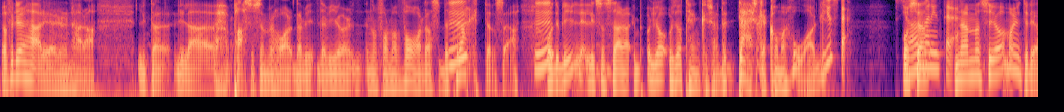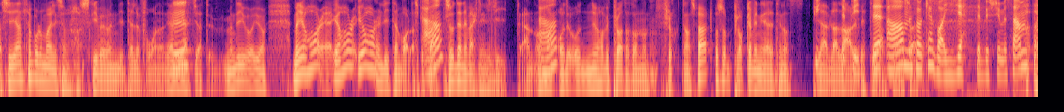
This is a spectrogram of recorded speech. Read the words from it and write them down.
Ja, för det här är ju den här lilla, lilla passusen vi har där vi, där vi gör någon form av vardagsbetraktelse. Mm. Och det blir liksom sådär, och jag, och jag tänker så här, det där ska jag komma ihåg. Just det. Och Gör sen- man inte det? Nej men så gör man ju inte det. Så egentligen borde man liksom skriva under i telefonen. Jag Mm. vet ju att men det är ju, men jag har, jag har, jag har en liten vardagsbetraktelse. Ja. Så den är verkligen liten. Och, Ja. man, och, det, och nu har vi pratat om något fruktansvärt och så plockar vi ner det till något jävla larvigt. Pytte, ja, så men här. som kan vara jättebekymmersamt. Ja,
